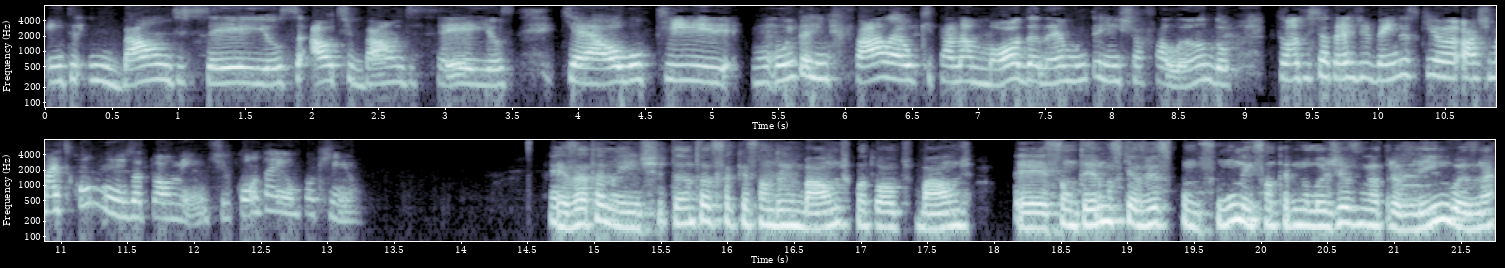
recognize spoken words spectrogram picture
entre inbound sales, outbound sales, que é algo que muita gente fala, é o que está na moda, né? Muita gente está falando. São as estratégias de vendas que eu acho mais comuns atualmente. Conta aí um pouquinho. Exatamente. Tanto essa questão do inbound quanto o outbound é, são termos que às vezes confundem, são terminologias em outras línguas, né?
